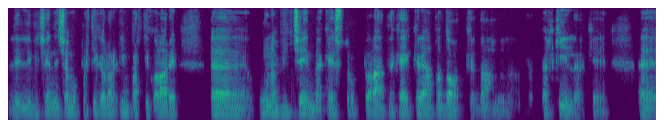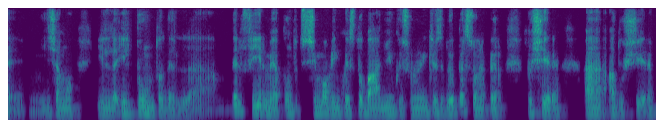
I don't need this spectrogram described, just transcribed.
le, le, vicende, diciamo, particolar, in particolare eh, una vicenda che è strutturata, che è creata ad hoc dal, dal killer, che è diciamo, il, il punto del, del, film, e appunto ci si muove in questo bagno in cui sono rinchiuse due persone per riuscire uh, ad uscire.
